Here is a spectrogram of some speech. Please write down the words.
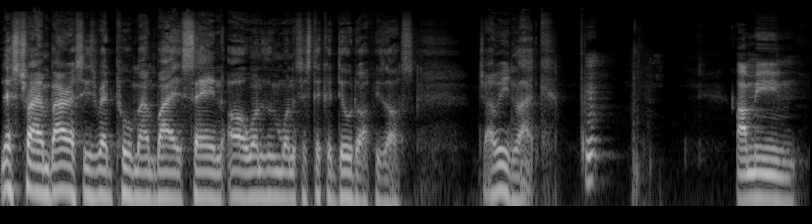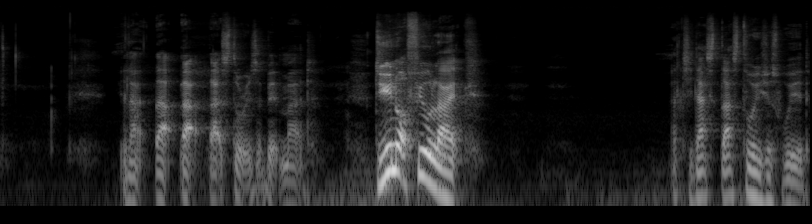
Let's try and embarrass these red pill man by saying, oh, one of them wanted to stick a dildo up his ass. Do you know what I mean? Like, I mean, like that that that story's a bit mad. Do you not feel like? Actually, that's that story's just weird.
